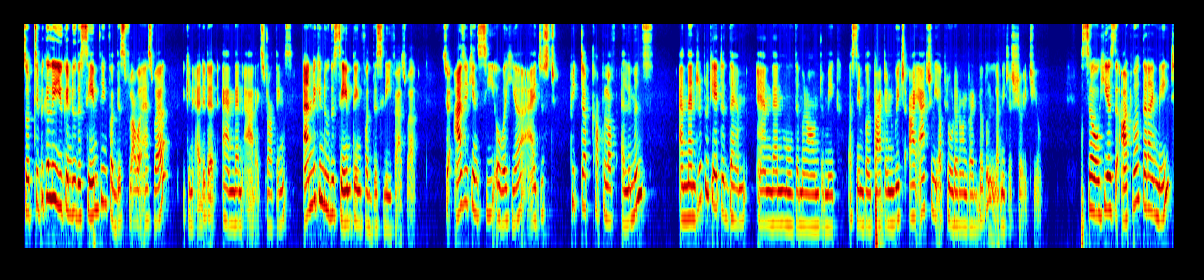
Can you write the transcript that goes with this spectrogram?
So typically you can do the same thing for this flower as well. You can edit it and then add extra things. And we can do the same thing for this leaf as well. So as you can see over here, I just picked up a couple of elements and then replicated them and then moved them around to make a simple pattern which I actually uploaded on Redbubble. Let me just show it to you. So here's the artwork that I made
